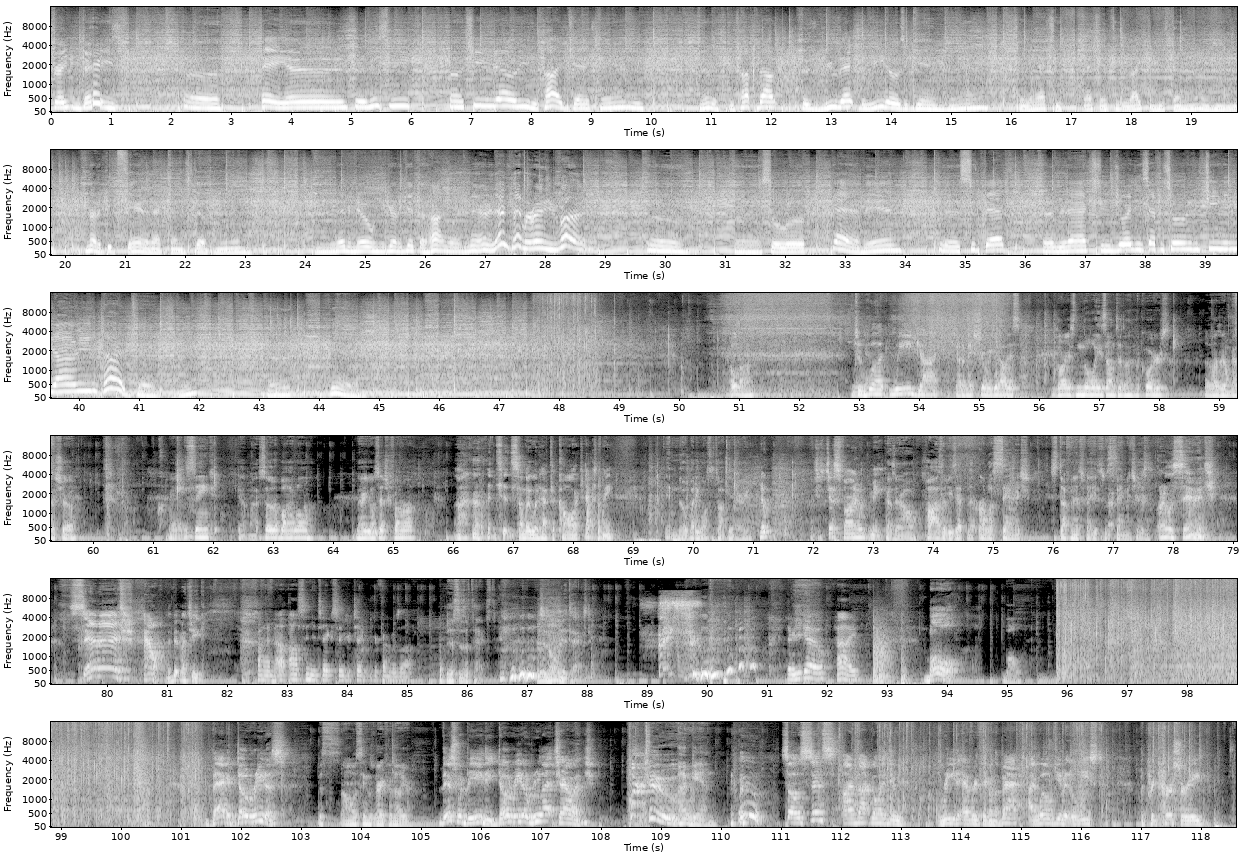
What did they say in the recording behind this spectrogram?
Straight days. Uh, hey, uh, so this week on Cheating Reality, the podcast, man, we, we, talk about those roulette Doritos again, man. So they actually, actually, I think I like them this time man. I'm not a big fan of that kind of stuff, man. You never know when you're gonna get the hot one, man. And that's never any fun. So, uh, yeah, man. Uh, sit back, uh, relax, and enjoy this episode of the Cheating Reality Podcast, man. Uh, yeah. Hold on. To what we got. Got to make sure we get all this glorious noise onto the recorders. Otherwise, we don't got a show. We got the sink. Got my soda bottle. There you go. Set your phone off. Somebody would have to call or text me. And nobody wants to talk to Larry Nope. Which is just fine with me. because they're all positive he's at the Earl's sandwich, stuffing his face with sandwiches. Arliss sandwich. Sandwich! Ow! I bit my cheek. Fine, I'll, I'll send you a text so your te- your phone goes off. This is a text. This is only a text. There you go. Hi. Bowl. Bowl. Bag of Doritos. This all seems very familiar. This would be the Dorito Roulette Challenge. Part two! Again. So, since I'm not going to read everything on the back, I will give it at least the precursory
